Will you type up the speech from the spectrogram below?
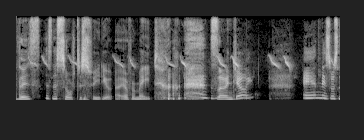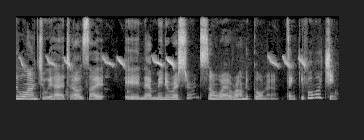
This is the shortest video I ever made. so enjoy. And this was the lunch we had outside in a mini restaurant somewhere around the corner. Thank you for watching.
